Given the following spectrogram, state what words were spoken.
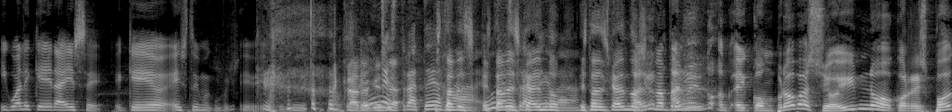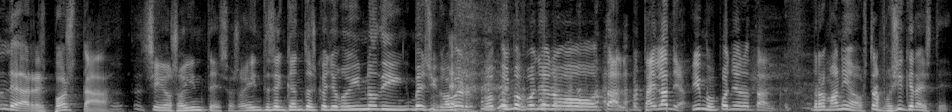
igual é que era ese, que esto me Claro, É que estratega, está, des, está descaendo, estratega. está descaendo así una alguén eh, comprueba se o himno corresponde á resposta. Si, os ointes, os ointes en canto escollen o himno din México, a ver, imos poñero tal, Tailandia, imos poñero tal, Romanía, ostras, pois sí que era este.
